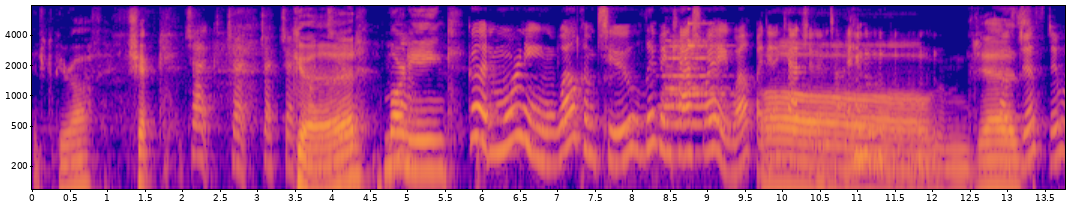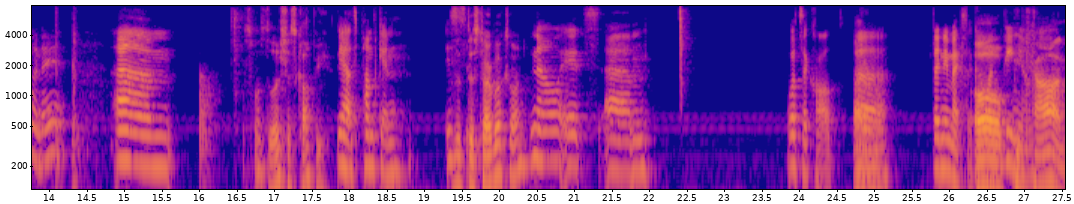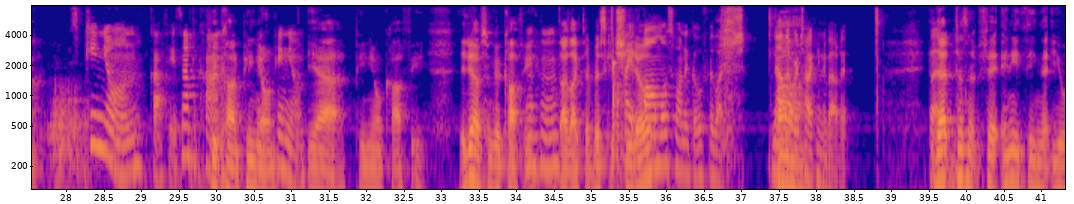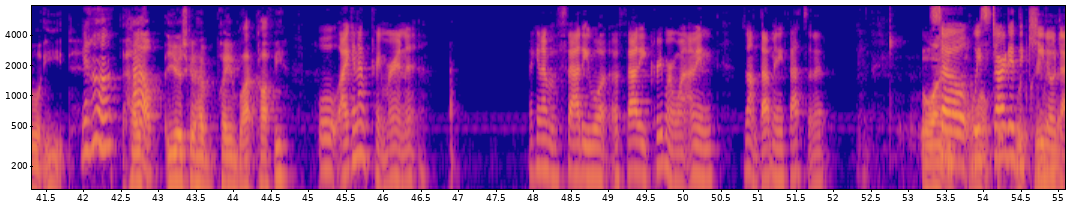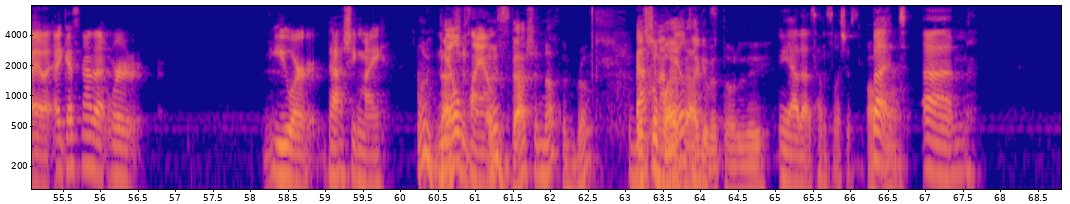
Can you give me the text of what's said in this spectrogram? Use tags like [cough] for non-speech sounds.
Is your computer off? Check. Check, check, check, check. Good morning. Good morning. Welcome to Living Cash Way. Well, I didn't catch it in time. Oh, [laughs] I Jazz. was just doing it. Um, smells delicious coffee. yeah, it's pumpkin. Is Is it the Starbucks one? no, it's um, what's it called? I don't uh, know. The New Mexico Oh, one, pinon. pecan. It's pinon coffee. It's not pecan. Pecan, pinon. It's pinon. Yeah, pinon coffee. They do have some good coffee. I like their biscuit Mm-hmm. I almost want to go for lunch now that we're Ah. talking about it. but- that doesn't fit anything that you will eat. Yeah, huh? How- How? You're just gonna have plain black coffee? Well, I can have creamer in it. I can have a fatty one, a fatty creamer one. I mean, there's not that many fats in it. Oh, I- So we oh, started the whipped cream in keto diet. I guess now that we're you are bashing my meal bashing- I plans. was bashing nothing, bro. Let's go buy a bag plans. of it though today. Yeah, that sounds delicious. Uh-huh. But um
